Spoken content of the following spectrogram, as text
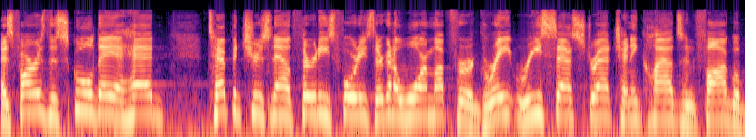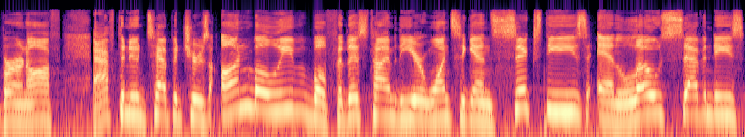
As far as the school day ahead, Temperatures now 30s, 40s. They're going to warm up for a great recess stretch. Any clouds and fog will burn off. Afternoon temperatures unbelievable for this time of the year. Once again, 60s and low 70s.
